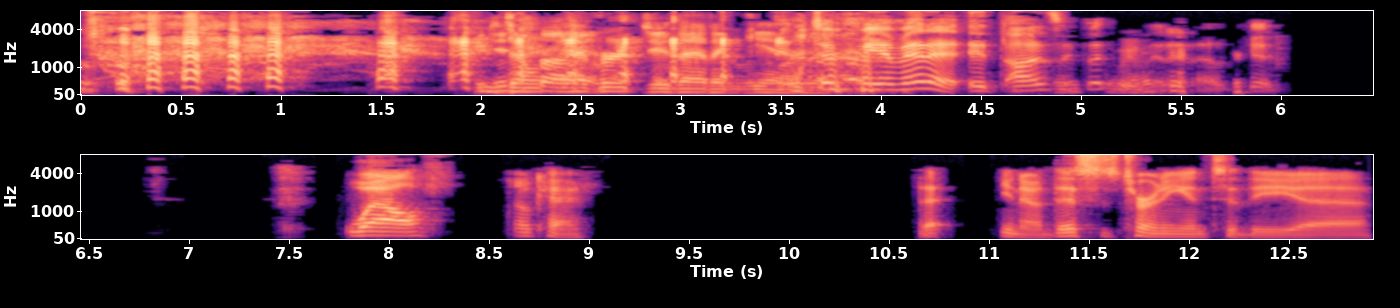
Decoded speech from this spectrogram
We Don't try it. ever do that again. It took me a minute. It honestly took me a minute. That was good. Well, okay. That you know, this is turning into the uh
